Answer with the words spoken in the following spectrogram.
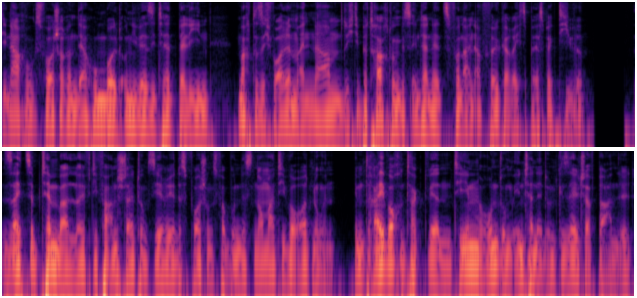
Die Nachwuchsforscherin der Humboldt-Universität Berlin machte sich vor allem einen Namen durch die Betrachtung des Internets von einer Völkerrechtsperspektive. Seit September läuft die Veranstaltungsserie des Forschungsverbundes Normative Ordnungen. Im Drei-Wochen-Takt werden Themen rund um Internet und Gesellschaft behandelt.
